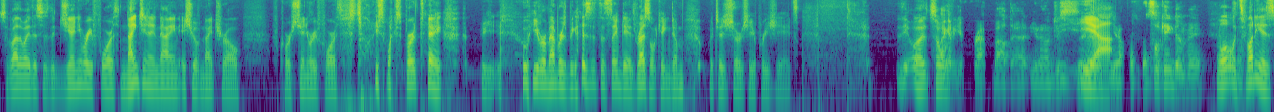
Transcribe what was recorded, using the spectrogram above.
So, by the way, this is the January 4th, 1999 issue of Nitro. Of course, January 4th is Tony's wife's birthday, who he remembers because it's the same day as Wrestle Kingdom, which I'm sure she appreciates. The, uh, so, I got to give crap about that. You know, just uh, Yeah. You know, Wrestle Kingdom. Hey, Well, what's funny is,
